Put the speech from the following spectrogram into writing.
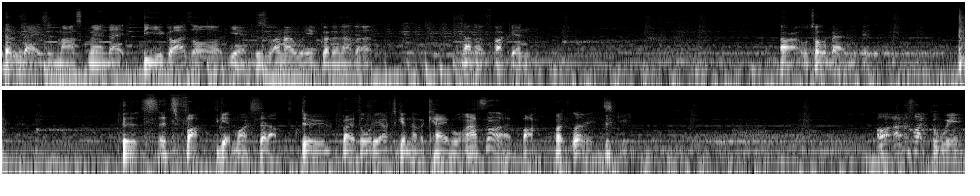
Seven days of mask mandate for you guys, or yeah, because I know we've got another, another fucking. All right, we'll talk about it in a bit. Because it's it's fucked to get my setup to do both audio. I have to get another cable. It's not that fucked, but let me just I just like to win.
